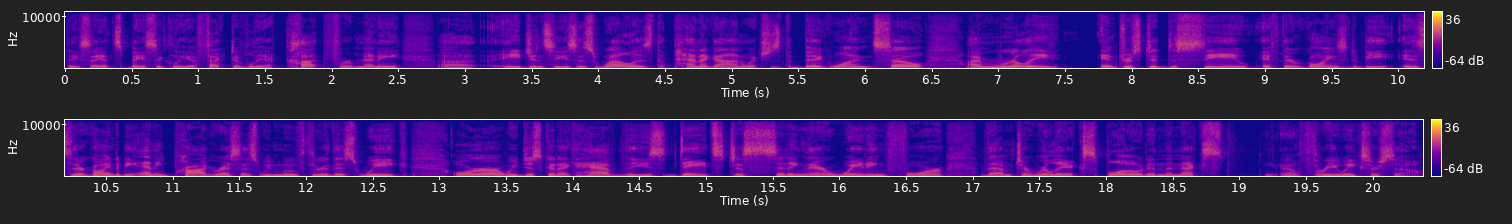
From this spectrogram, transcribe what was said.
they say it's basically effectively a cut for many uh, agencies as well as the Pentagon, which is the big one. So I'm really interested to see if there going to be is there going to be any progress as we move through this week? Or are we just going to have these dates just sitting there waiting for them to really explode in the next you know 3 weeks or so?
